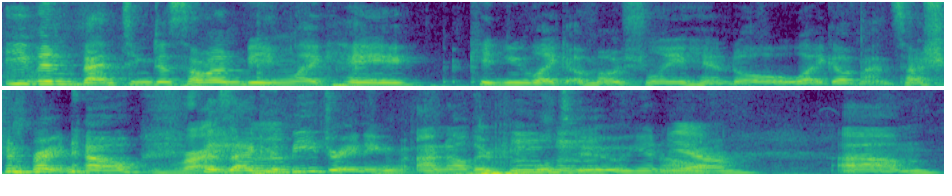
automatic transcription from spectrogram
even venting to someone being like, "Hey, can you like emotionally handle like a vent session right now?" Right. Because that can be draining on other people Mhm. too, you know. Yeah. Um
